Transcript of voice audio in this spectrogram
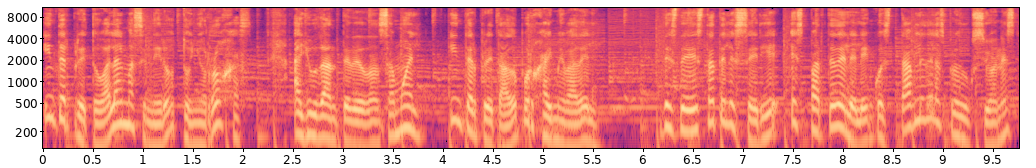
interpretó al almacenero Toño Rojas, ayudante de Don Samuel, interpretado por Jaime Badel. Desde esta teleserie es parte del elenco estable de las producciones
